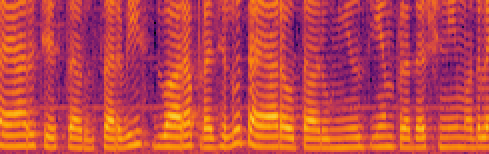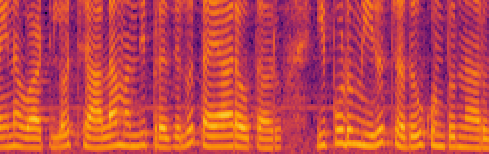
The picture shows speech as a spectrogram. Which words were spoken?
తయారు చేస్తారు. సర్వీస్ ద్వారా ప్రజలు తయారవుతారు. మ్యూజియం ప్రదర్శిని మొదలైన వాటిలో చాలామంది ప్రజలు తయారవుతారు. ఇప్పుడు మీరు చదువుకుంటున్నారు.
